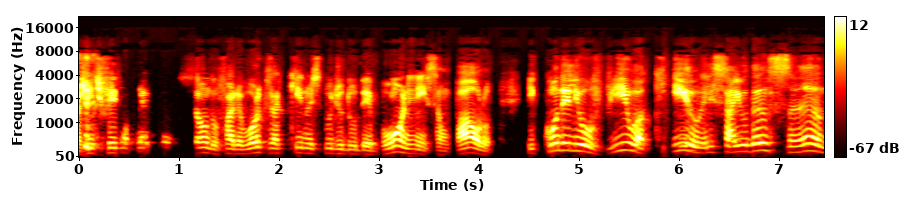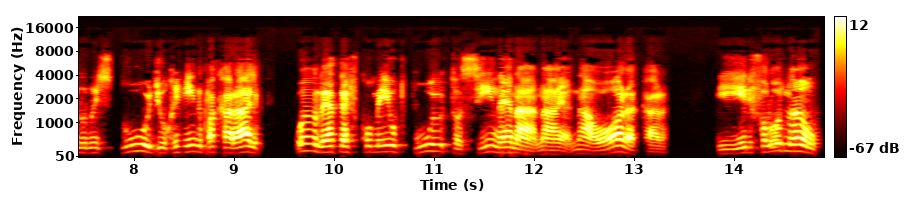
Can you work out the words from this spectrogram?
A gente fez a pré-produção do Fireworks aqui no estúdio do Debone, em São Paulo, e quando ele ouviu aquilo, ele saiu dançando no estúdio, rindo pra caralho. O André até ficou meio puto, assim, né, na, na, na hora, cara. E ele falou: não,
